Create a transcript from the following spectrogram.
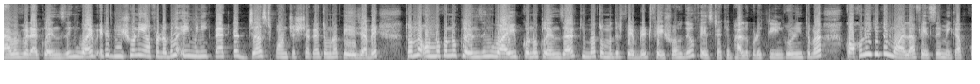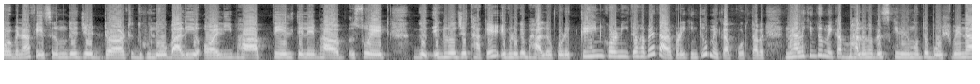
অ্যালোভেরা ক্লেন্সিং ওয়াইপ। এটা ভীষণই অ্যাফোর্ডেবল এই মিনি প্যাকটা জাস্ট পঞ্চাশ টাকায় তোমরা পেয়ে যাবে। তোমরা অন্য কোনো ক্লেন্সিং ওয়াইপ কোনো ক্লেন্সার কিংবা তোমাদের ফেভারিট ফেস ওয়াশ দিয়েও ফেসটাকে ভালো করে ক্লিন করে নিতে পারো। কখনোই কিন্তু ময়লা ফেসে মেকআপ করবে না। ফেসের মধ্যে যে ডার্ট ধুলো, বালি অয়েলি ভাব, তেল, তেলে ভাব সোয়েট এগুলো যে থাকে, এগুলোকে ভালো করে ক্লিন করে নিতে হবে। তারপরে কিন্তু মেকআপ করতে হবে। নাহলে কিন্তু মেকআপ ভালোভাবে স্কিনের মধ্যে বসবে না।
